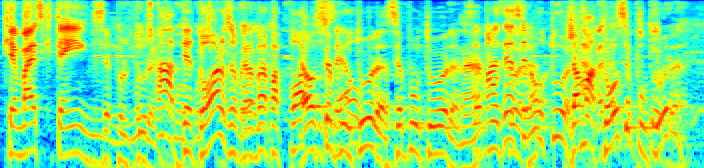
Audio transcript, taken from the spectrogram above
O que mais que tem? Sepultura. Ah, The Doors, né? o cara vai pra porta É o. Sepultura, Sepultura, né? Mas é Sepultura. Já Ah, matou é Sepultura? Sepultura,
